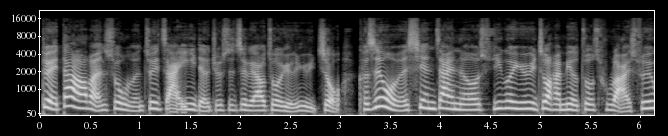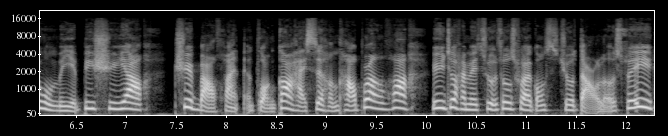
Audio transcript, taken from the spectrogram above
对，大老板说我们最在意的就是这个要做元宇宙，可是我们现在呢，因为元宇宙还没有做出来，所以我们也必须要。确保环广告还是很好，不然的话，因为就还没做做出来，公司就倒了。所以，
